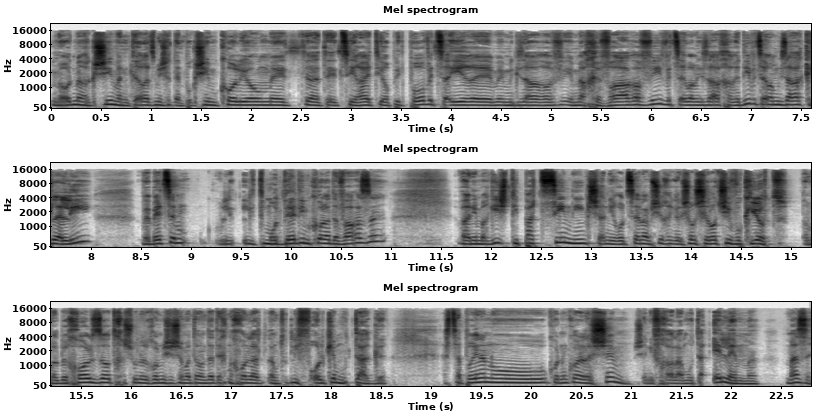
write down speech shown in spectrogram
מאוד מרגשים, ואני מתאר לעצמי שאתם פוגשים כל יום אה, את יודעת, צעירה אתיופית פה, וצעיר אה, ממגזר ערבי, מהחברה הערבית, וצעיר במגזר החרדי, וצעיר במגזר הכללי, ובעצם להתמודד עם כל הדבר הזה. ואני מרגיש טיפה ציני כשאני רוצה להמשיך רגע לשאול שאלות שיווקיות, אבל בכל זאת חשוב לכל מי ששומע אותנו לדעת איך נכון לעמותות לפעול כמותג. אז תספרי לנו קודם כל על השם שנבחר לעמותה, אלם, מה זה?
